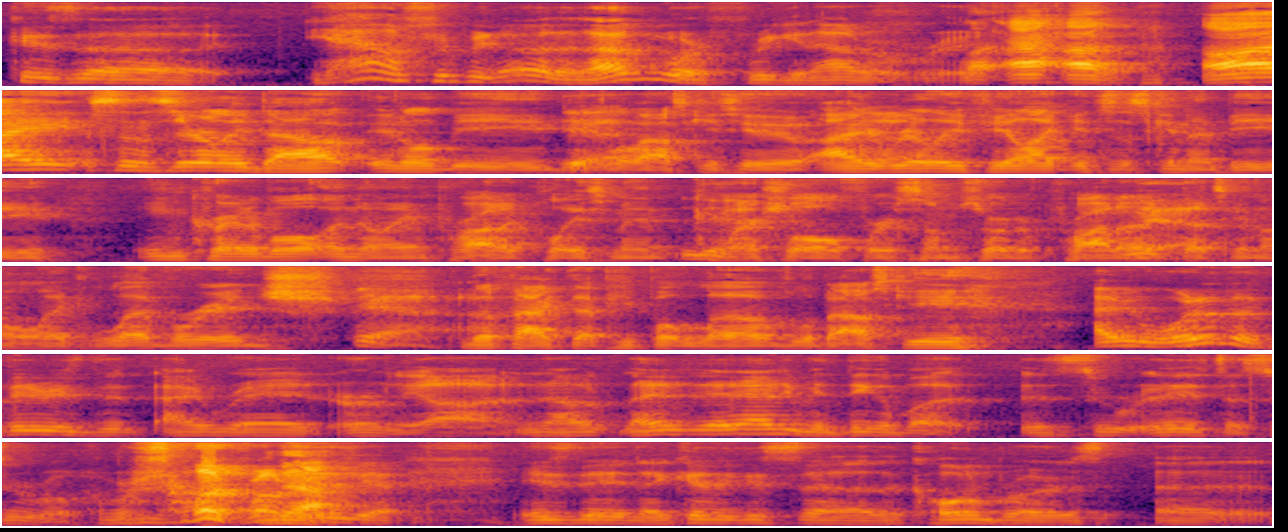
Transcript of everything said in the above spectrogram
because uh, yeah, I was tripping out. A lot of people are freaking out over it. I, I, I sincerely doubt it'll be Big Yeah. Lebowski 2. I Yeah. really feel like it's just going to be incredible, annoying product placement Yeah. commercial for some sort of product Yeah. that's going to like leverage Yeah. the fact that people love Lebowski. I mean, one of the theories that I read early on, and I, I didn't even think about it's, it's a Super Bowl commercial, Yeah. is, yeah, that like I guess uh, the Coen Brothers uh,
